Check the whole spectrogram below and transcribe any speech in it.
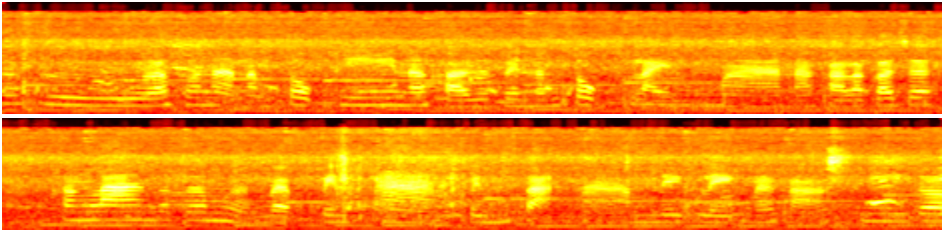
ก็คือลักษณะน้ำตกที่นี่นะคะ จะเป็นน้ำตกไหลลงมานะคะ แล้วก็จะข้างล่างก็จะเหมือนแบบเป็นอ่างเป็นสระน้ำเล็กๆนะคะที่นี่ก็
